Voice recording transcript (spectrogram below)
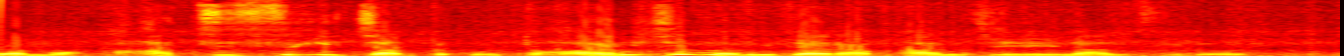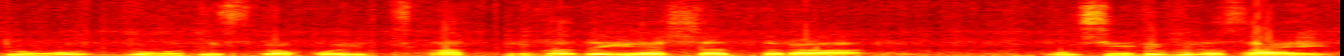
いや、もう暑すぎちゃって、これ大丈夫みたいな感じなんですけど、どう、どうですか？これ使ってる方いらっしゃったら教えてください。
